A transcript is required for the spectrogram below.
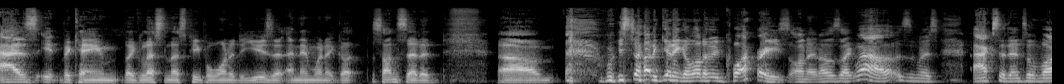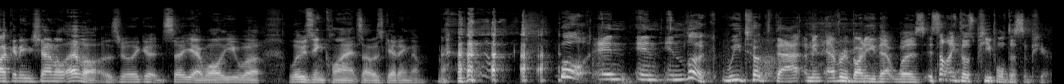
as it became like less and less people wanted to use it, and then when it got sunsetted, um, we started getting a lot of inquiries on it. I was like, wow, that was the most accidental marketing channel ever. It was really good. So yeah, while you were losing clients, I was getting them. well, and and and look, we took that. I mean, everybody that was. It's not like those people disappeared,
